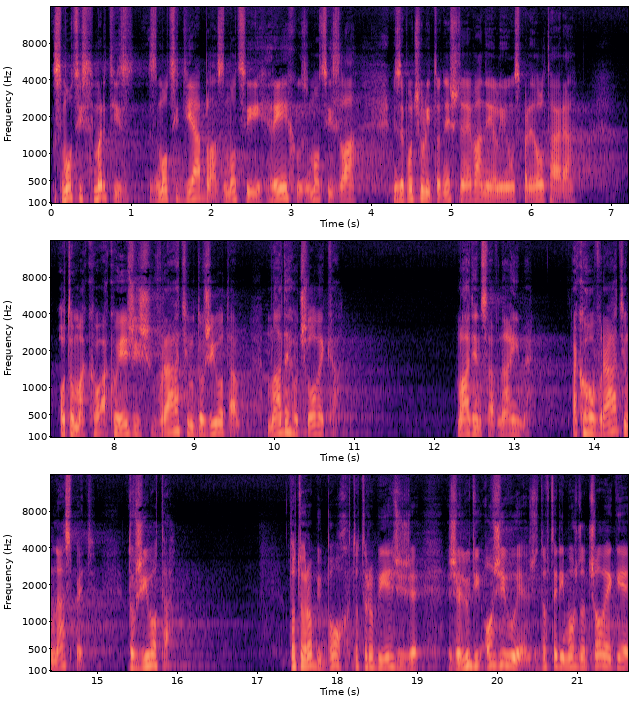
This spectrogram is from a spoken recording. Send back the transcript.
Z moci smrti, z moci diabla, z moci hriechu, z moci zla. My sme počuli to dnešné evanelium spred oltára o tom, ako, ako Ježiš vrátil do života mladého človeka mladenca v najme. Ako ho vrátil naspäť do života. Toto robí Boh, toto robí Ježiš, že, že ľudí oživuje, že dovtedy možno človek je,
